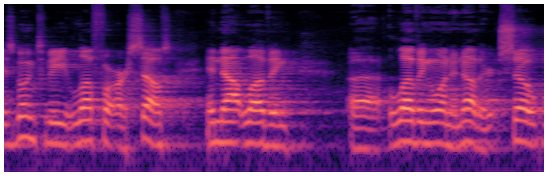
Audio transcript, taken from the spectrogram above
is going to be love for ourselves and not loving, uh, loving one another. So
